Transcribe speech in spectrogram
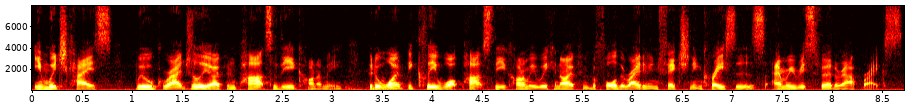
in which case we'll gradually open parts of the economy, but it won't be clear what parts of the economy we can open before the rate of infection increases and we risk further outbreaks.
